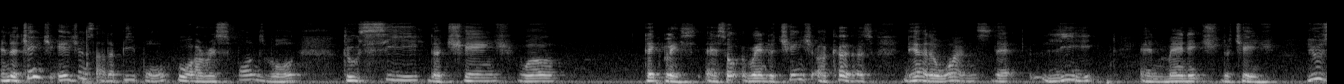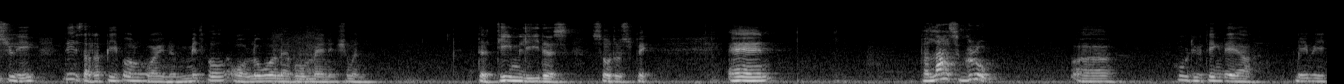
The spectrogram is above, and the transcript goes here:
And the change agents are the people who are responsible to see the change will take place. And so when the change occurs, they are the ones that lead and manage the change. Usually, these are the people who are in the middle or lower level management, the team leaders, so to speak. And the last group uh, who do you think they are? Maybe,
